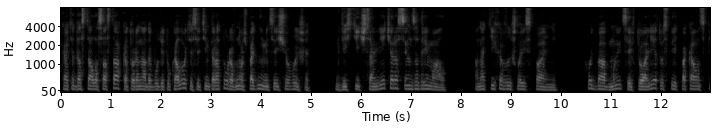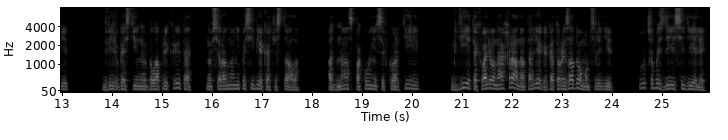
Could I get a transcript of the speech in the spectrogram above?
Катя достала состав, который надо будет уколоть, если температура в ночь поднимется еще выше. К десяти часам вечера сын задремал. Она тихо вышла из спальни. Хоть бы обмыться и в туалет успеть, пока он спит. Дверь в гостиную была прикрыта, но все равно не по себе Кате стало. Одна, спокойница в квартире. Где эта хваленая охрана от Олега, который за домом следит? Лучше бы здесь сидели.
